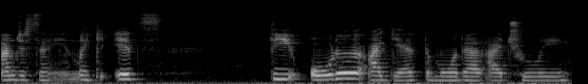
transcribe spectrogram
I'm just saying, like, it's the older I get, the more that I truly.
